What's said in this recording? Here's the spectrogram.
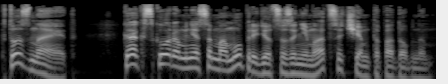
Кто знает, как скоро мне самому придется заниматься чем-то подобным.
